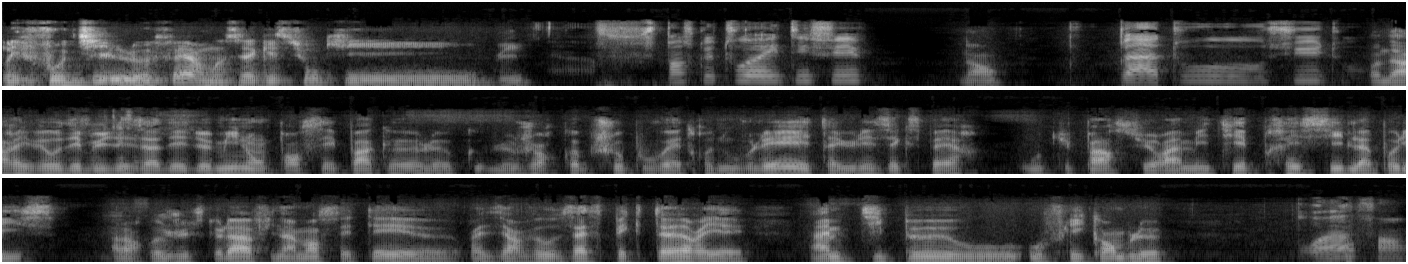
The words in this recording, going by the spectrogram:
Et faut-il le faire? Moi, c'est la question qui... Je pense que tout a été fait. Non. Bah, tout, si, tout. On est arrivé au début des années 2000, on pensait pas que le, le genre cop show pouvait être renouvelé et t'as eu les experts où tu pars sur un métier précis de la police. Alors que jusque là, finalement, c'était euh, réservé aux inspecteurs et un petit peu aux, aux flics en bleu. Ouais, enfin.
